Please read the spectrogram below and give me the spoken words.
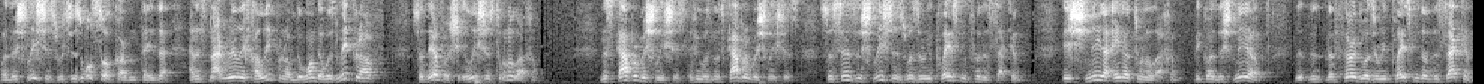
but the shlishis, which is also a korban taida, and it's not really chalipin of the one that was nikrav, so therefore shlishis tuna lechem. Niskaper b'shlishis, if he was niskaper b'shlishis, so since the shlishis was a replacement for the second, is shnia ena tunalechem, because the shnia, the, the, the, third was a replacement of the second,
